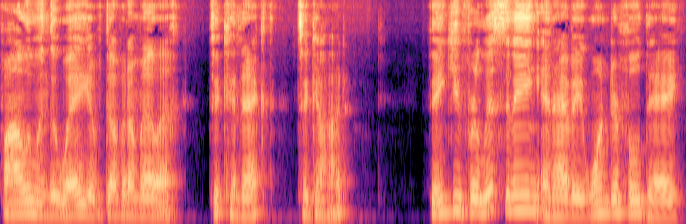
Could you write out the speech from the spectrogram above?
follow in the way of David HaMelech to connect to God. Thank you for listening and have a wonderful day.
